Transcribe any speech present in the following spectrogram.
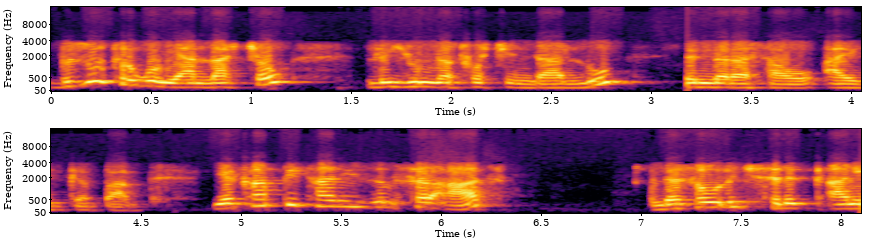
ብዙ ትርጉም ያላቸው ልዩነቶች እንዳሉ ልንረሳው አይገባም። የካፒታሊዝም ስርዓት ለሰው ልጅ ስልጣኔ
